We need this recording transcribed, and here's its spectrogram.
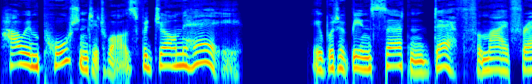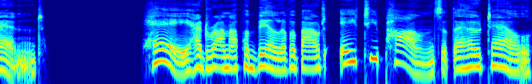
how important it was for John Hay. It would have been certain death for my friend. Hay had run up a bill of about eighty pounds at the hotel,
